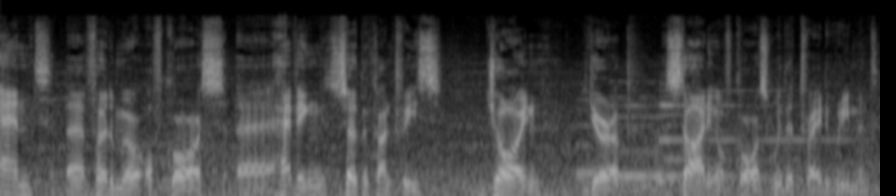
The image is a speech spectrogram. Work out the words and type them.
And uh, furthermore, of course, uh, having certain countries join Europe, starting, of course, with a trade agreement.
